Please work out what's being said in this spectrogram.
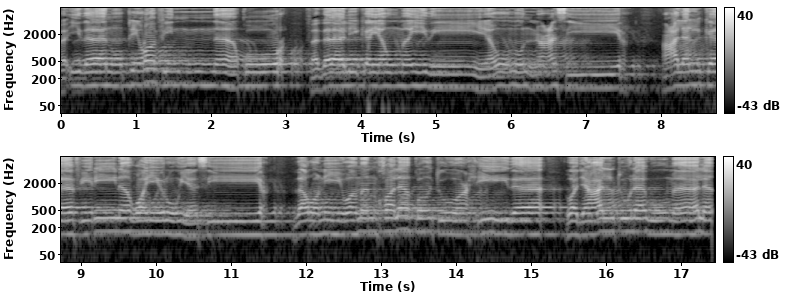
فإذا نقر في الناقور فذلك يومئذ يوم عسير على الكافرين غير يسير ذرني ومن خلقت وحيدا وجعلت له مالا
